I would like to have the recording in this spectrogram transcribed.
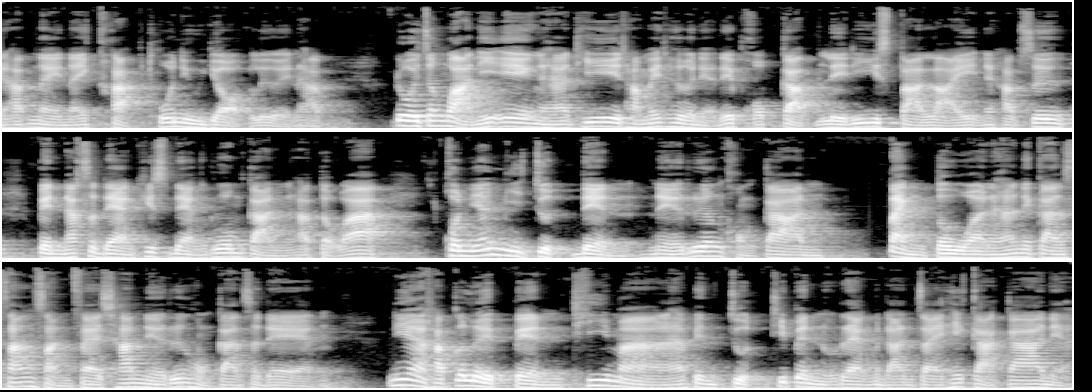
นะครับในไนท์คลับทั่วนิวยอร์กเลยนะครับ โดยจังหวะนี้เองนะฮะที่ทำให้เธอเนี่ยได้พบกับ Lady Starlight นะครับซึ่งเป็นนักแสดงที่แสดงร่วมกันนะครับแต่ว่าคนนี้มีจุดเด่นในเรื่องของการแต่งตัวนะฮะในการสร้างสรรค์แฟชั่นในเรื่องของการแสดงเนี่ยครับก็เลยเป็นที่มานะฮะเป็นจุดที่เป็นแรงบันดาลใจให้กาก้าเนี่ย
